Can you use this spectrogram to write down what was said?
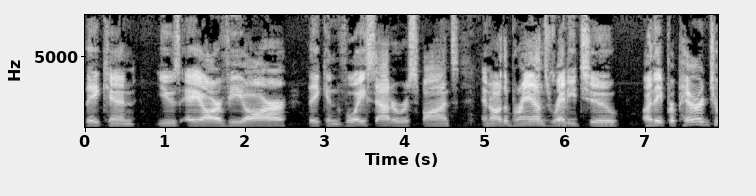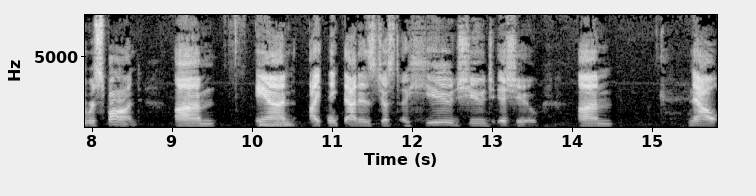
they can use AR, VR, they can voice out a response. And are the brands sure. ready to, are they prepared to respond? Um, and mm-hmm. I think that is just a huge, huge issue. Um, now,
